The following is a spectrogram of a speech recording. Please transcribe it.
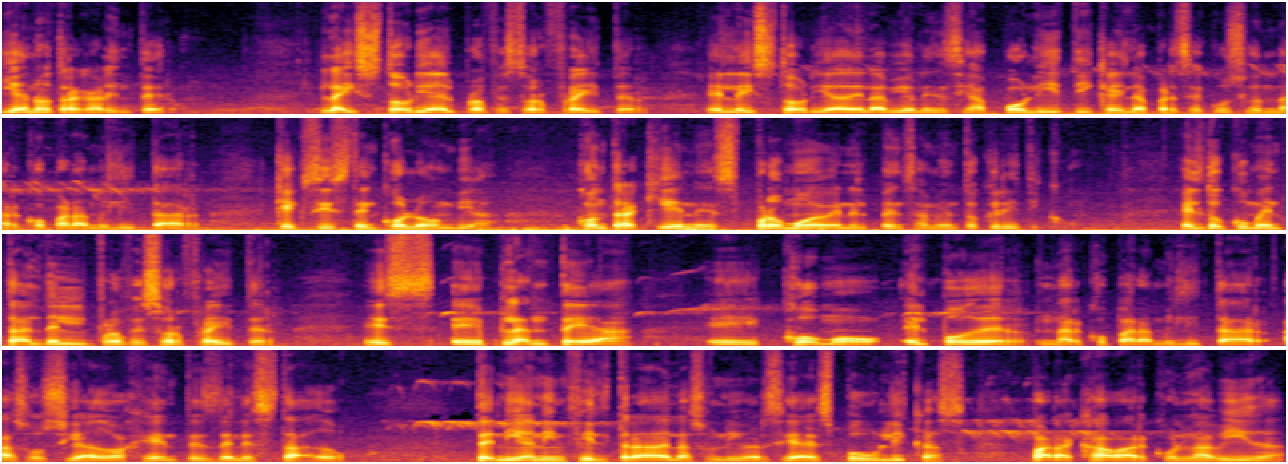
y a no tragar entero. La historia del profesor Freiter es la historia de la violencia política y la persecución narcoparamilitar que existe en Colombia contra quienes promueven el pensamiento crítico. El documental del profesor Freiter eh, plantea eh, cómo el poder narcoparamilitar asociado a agentes del Estado tenían infiltradas las universidades públicas para acabar con la vida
